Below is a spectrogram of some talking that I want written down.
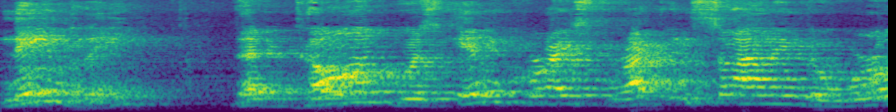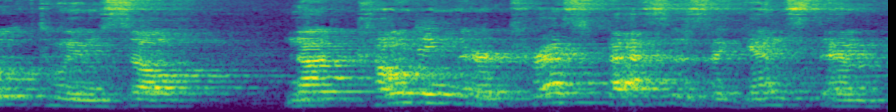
Namely, that God was in Christ reconciling the world to himself, not counting their trespasses against them,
